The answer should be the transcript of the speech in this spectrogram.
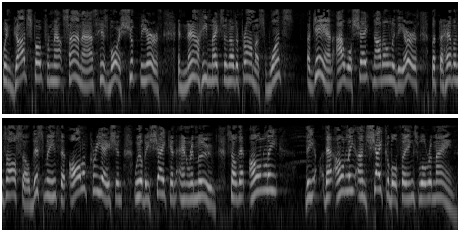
When God spoke from Mount Sinai, his voice shook the earth, and now he makes another promise. Once again, I will shake not only the earth, but the heavens also. This means that all of creation will be shaken and removed, so that only the, that only unshakable things will remain.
